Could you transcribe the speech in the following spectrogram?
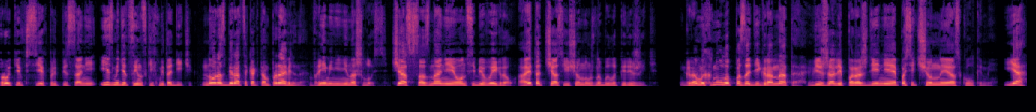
против всех предписаний из медицинских методичек. Но разбираться, как там правильно, времени не нашлось. Час в сознании он себе выиграл, а этот час еще нужно было пережить. Громыхнула позади граната, визжали порождения, посеченные осколками. Я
